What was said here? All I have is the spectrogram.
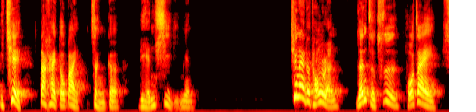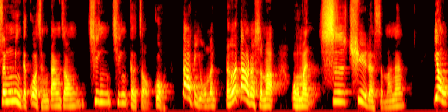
一切大概都在整个联系里面。亲爱的同仁，人只是活在生命的过程当中，轻轻的走过，到底我们得到了什么？我们失去了什么呢？用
